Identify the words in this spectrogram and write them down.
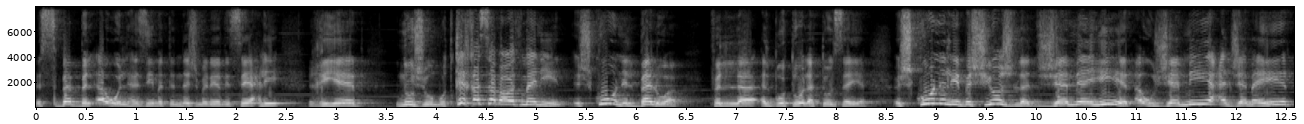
السبب الأول هزيمة النجم الرياضي الساحلي غياب نجوم. ودقيقة 87 شكون البلوى في البطولة التونسية؟ شكون اللي باش يجلد جماهير أو جميع الجماهير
